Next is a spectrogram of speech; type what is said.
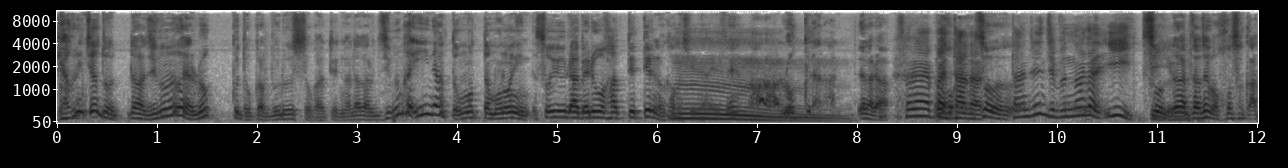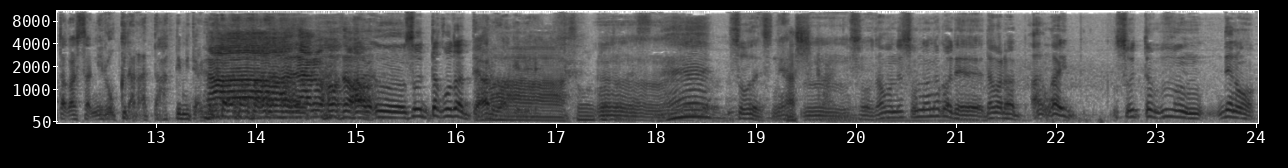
逆にちゃうとだから自分の中でロックとかブルースとかっていうのはだから自分がいいなと思ったものにそういうラベルを貼ってってるのかもしれないですね。ああロックだなだからそれはやっぱりただそう。単純に自分の中でいいってそいう。うだから例えば細川たかしさんにロックだなって貼ってみたりあーなるほど。あるうん、そういったことだってあるわけで。ああそういうことですね、うんそうですね。確かに。うん、そう。だもんでそんな中でだから案外そういった部分での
